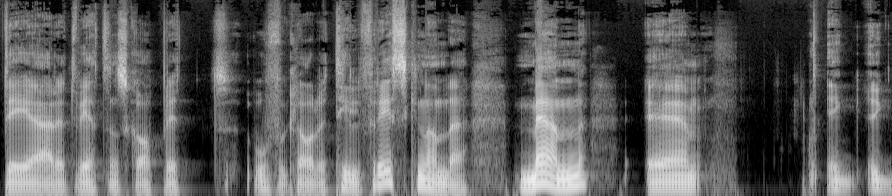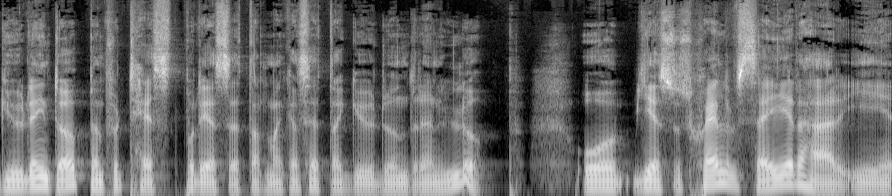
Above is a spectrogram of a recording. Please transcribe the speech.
Det är ett vetenskapligt oförklarligt tillfrisknande. Men eh, Gud är inte öppen för test på det sättet att man kan sätta Gud under en lupp. Och Jesus själv säger det här i,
